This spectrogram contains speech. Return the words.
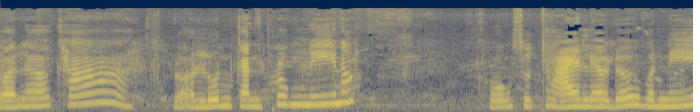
ก่อนแล้วค่ะรอลุ้นกันพรุ่งนี้เนาะโค้งสุดท้ายแล้วเด้อวันนี้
